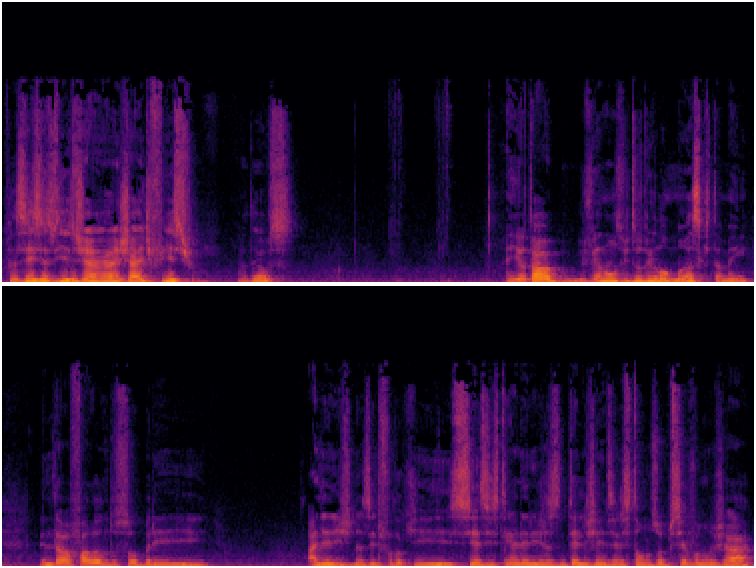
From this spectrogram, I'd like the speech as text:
fazer esses vídeos já, já é difícil. Meu Deus. E eu tava vendo uns vídeos do Elon Musk também. Ele tava falando sobre alienígenas. Ele falou que se existem alienígenas inteligentes, eles estão nos observando já.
